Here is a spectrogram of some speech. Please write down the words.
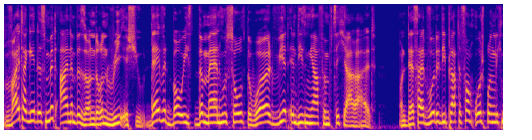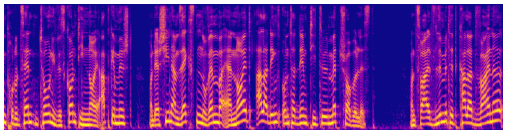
Weiter geht es mit einem besonderen Reissue. David Bowies The Man Who Sold the World wird in diesem Jahr 50 Jahre alt. Und deshalb wurde die Platte vom ursprünglichen Produzenten Tony Visconti neu abgemischt und erschien am 6. November erneut, allerdings unter dem Titel Metropolis. Und zwar als Limited Colored Vinyl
